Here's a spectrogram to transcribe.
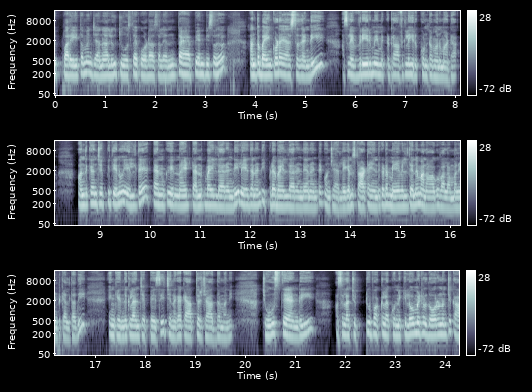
విపరీతమైన జనాలు చూస్తే కూడా అసలు ఎంత హ్యాపీ అనిపిస్తుందో అంత భయం కూడా వేస్తుందండి. అసలు ఎవ్రీ ఇయర్ మేము ఇక్కడ ట్రాఫిక్లో ఇరుక్కుంటాం అనమాట అందుకని చెప్పి నేను వెళ్తే టెన్కి నైట్ టెన్కి బయలుదేరండి. లేదనంటే ఇప్పుడే బయలుదేరండి అని అంటే కొంచెం ఎర్లీగానే స్టార్ట్ అయ్యింది ఎందుకంటే మేము వెళ్తేనే మన ఆగు వాళ్ళ అమ్మల ఇంటికి వెళ్తుంది. ఇంకెందుకులా అని చెప్పేసి చిన్నగా క్యాప్చర్ చేద్దామని. చూస్తే అండి అసలు ఆ చుట్టుపక్కల కొన్ని కిలోమీటర్ల దూరం నుంచి కా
